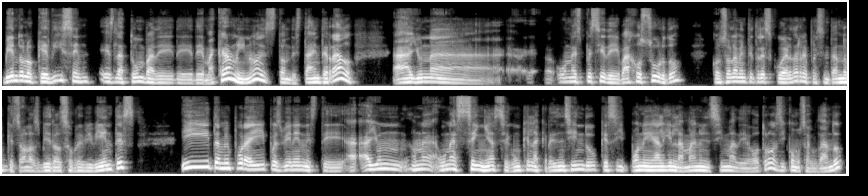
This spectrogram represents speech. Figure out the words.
viendo lo que dicen es la tumba de, de, de McCartney, ¿no? Es donde está enterrado. Hay una, una especie de bajo zurdo con solamente tres cuerdas representando que son los Beatles sobrevivientes. Y también por ahí, pues vienen, este, hay un, una, una seña, según que en la creencia hindú, que si pone alguien la mano encima de otro, así como saludando,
